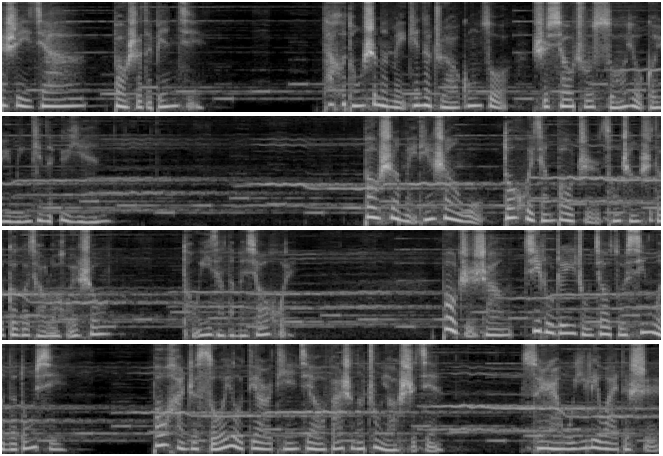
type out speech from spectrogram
他是一家报社的编辑。他和同事们每天的主要工作是消除所有关于明天的预言。报社每天上午都会将报纸从城市的各个角落回收，统一将它们销毁。报纸上记录着一种叫做新闻的东西，包含着所有第二天将要发生的重要事件。虽然无一例外的是。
